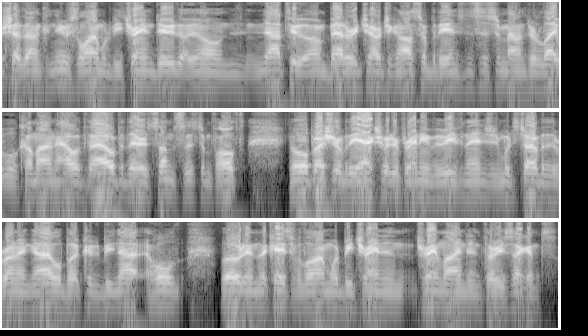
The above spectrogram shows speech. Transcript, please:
shutdown continuous alarm would be trained due to, you know, not to um, battery charging also, but the engine system monitor light will come on. However, however, there is some system faults. The oil pressure of the actuator for any reason the engine would start with the running idle, but could be not hold load in the case of alarm would be trained in, train lined in 30 seconds. Air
